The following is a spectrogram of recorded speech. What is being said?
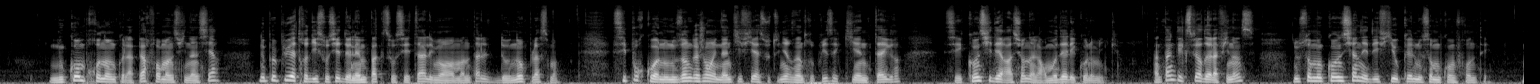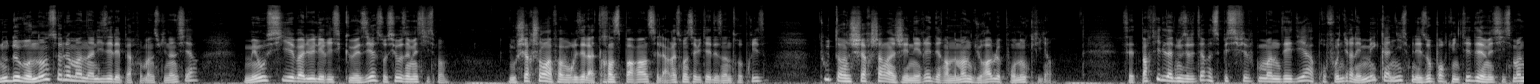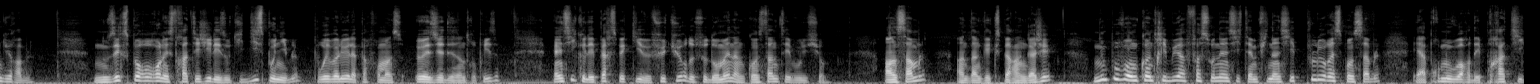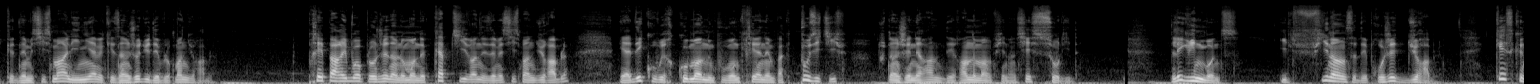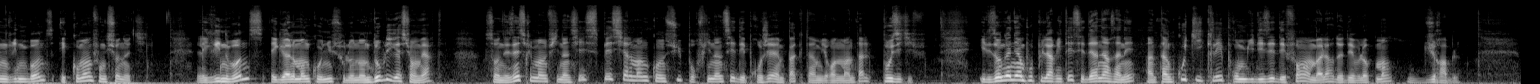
Nous comprenons que la performance financière ne peut plus être dissociée de l'impact sociétal et environnemental de nos placements. C'est pourquoi nous nous engageons à identifier et à soutenir des entreprises qui intègrent ces considérations dans leur modèle économique. En tant qu'experts de la finance, nous sommes conscients des défis auxquels nous sommes confrontés. Nous devons non seulement analyser les performances financières, mais aussi évaluer les risques ESG associés aux investissements. Nous cherchons à favoriser la transparence et la responsabilité des entreprises, tout en cherchant à générer des rendements durables pour nos clients. Cette partie de la newsletter est spécifiquement dédiée à approfondir les mécanismes et les opportunités d'investissement durable. Nous explorerons les stratégies et les outils disponibles pour évaluer la performance ESG des entreprises, ainsi que les perspectives futures de ce domaine en constante évolution. Ensemble, en tant qu'experts engagés, nous pouvons contribuer à façonner un système financier plus responsable et à promouvoir des pratiques d'investissement alignées avec les enjeux du développement durable. Préparez-vous à plonger dans le monde captivant des investissements durables et à découvrir comment nous pouvons créer un impact positif tout en générant des rendements financiers solides. Les Green Bonds. Ils financent des projets durables. Qu'est-ce qu'un Green Bond et comment fonctionne-t-il Les Green Bonds, également connus sous le nom d'obligations vertes, sont des instruments financiers spécialement conçus pour financer des projets à impact environnemental positif. Ils ont gagné en popularité ces dernières années en tant qu'outil clé pour mobiliser des fonds en valeur de développement durable.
